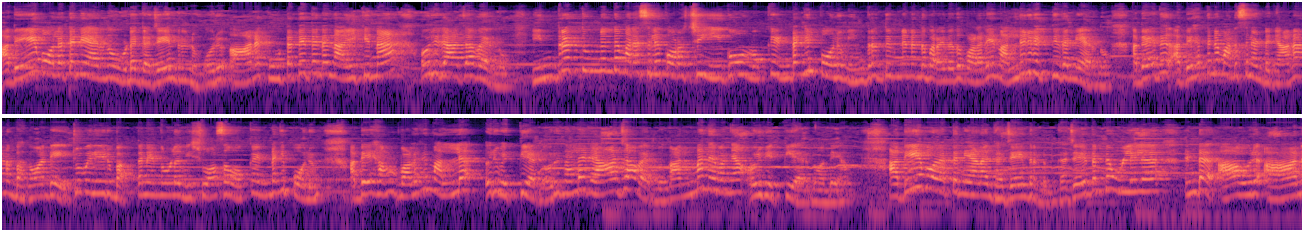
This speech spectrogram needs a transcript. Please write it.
അതേപോലെ തന്നെയായിരുന്നു ഇവിടെ ഗജേന്ദ്രനും. ഒരു ആനക്കൂട്ടത്തെ തന്നെ നയിക്കുന്ന ഒരു രാജാവായിരുന്നു. ഇന്ദ്രദ്യുമ്നന്റെ മനസ്സിൽ കുറച്ച് ഈഗോവും ഒക്കെ ഉണ്ടെങ്കിൽ പോലും ഇന്ദ്രദ്യുമ്നൻ എന്ന് പറയുന്നത് വളരെ നല്ലൊരു വ്യക്തി തന്നെയായിരുന്നു. അതായത് അദ്ദേഹത്തിന്റെ മനസ്സിലുണ്ട്. ഞാനാണ് ഭഗവാന്റെ ഏറ്റവും വലിയൊരു ഭക്തൻ എന്നുള്ള വിശ്വാസം ഒക്കെ ഉണ്ടെങ്കിൽ പോലും അദ്ദേഹം വളരെ നല്ല ഒരു വ്യക്തിയായിരുന്നു. ഒരു നല്ല രാജാവായിരുന്നു നന്മ നിറഞ്ഞ ഒരു വ്യക്തിയായിരുന്നു അദ്ദേഹം. അതേപോലെ തന്നെയാണ് ഗജേന്ദ്രനും. ഗജേന്ദ്രന്റെ ഉള്ളിൽ ഉണ്ട് ആ ഒരു ആന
